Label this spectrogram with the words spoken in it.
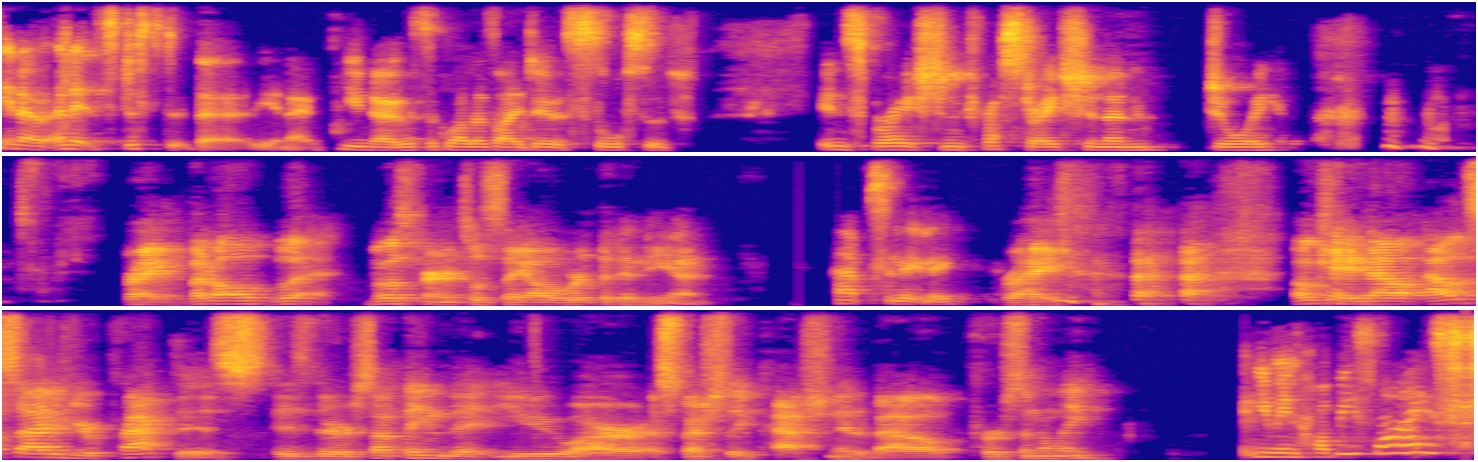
You know, and it's just that, you know, you know as well as I do, a source of inspiration, frustration, and joy. right. But all most parents will say all worth it in the end. Absolutely. Right. okay. Now, outside of your practice, is there something that you are especially passionate about personally? You mean hobbies wise?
